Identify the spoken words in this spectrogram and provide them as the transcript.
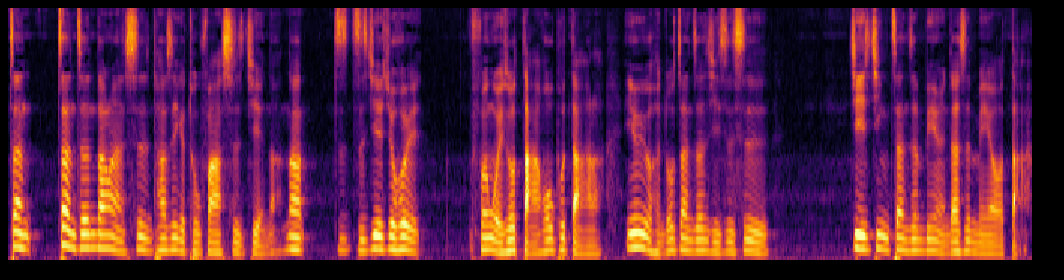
战战争当然是它是一个突发事件呐。那直直接就会分为说打或不打了，因为有很多战争其实是接近战争边缘，但是没有打。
